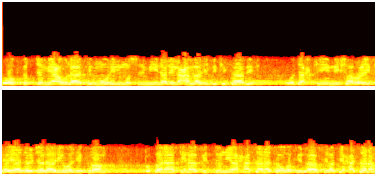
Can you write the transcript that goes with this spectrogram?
ووفق جميع ولاة أمور المسلمين للعمل بكتابك وتحكيم شرعك يا ذا الجلال والإكرام. ربنا آتنا في الدنيا حسنة وفي الآخرة حسنة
